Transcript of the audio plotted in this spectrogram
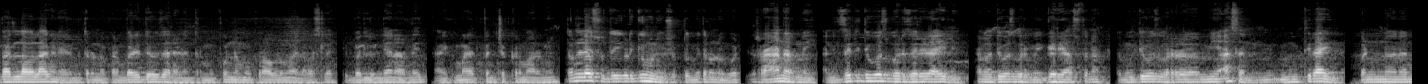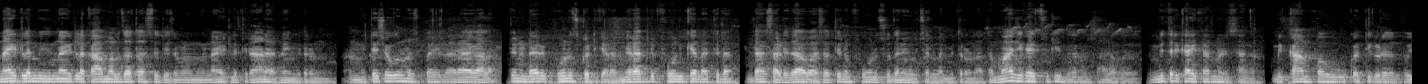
बदलावं लागणार मित्रांनो कारण बरेच दिवस झाल्यानंतर मग पुन्हा मग प्रॉब्लेम व्हायला बसलाय. ते बदलून देणार नाहीत आणि मळ्यात पण चक्कर मारून येऊ. सुद्धा इकडे घेऊन येऊ शकतो मित्रांनो बट राहणार नाही. आणि जरी दिवसभर जरी राहिली त्यामुळे दिवसभर मी घरी असतो ना तर मग दिवसभर मी असन मग ती राहीन. पण नाईटला मी नाईटला कामाला जात असतो त्याच्यामुळे मग नाईटला ती राहणार नाही मित्रांनो. आणि मग त्याच्यावरूनच पहिला राग आला. त्याने डायरेक्ट फोनच कट केला. मी रात्री फोन केला तिला. दहा साडे दहा वाजता तिने फोन सुद्धा नाही उचलला मित्रांनो. आता माझी काही चुकी मित्रांनो सांगा बरं. मी तरी काय करणार सांगा. मी काम पाहू का तिकडे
